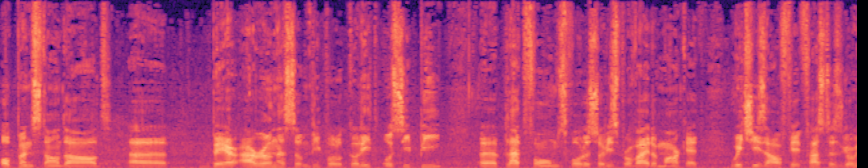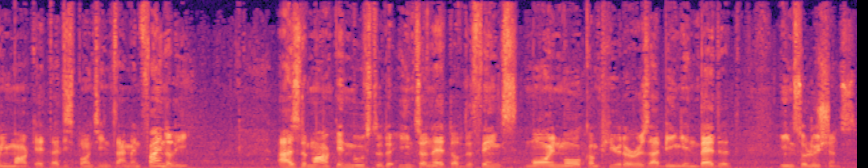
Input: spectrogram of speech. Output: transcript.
open standard uh, bare iron, as some people call it, OCP, uh, platforms for the service provider market, which is our fastest growing market at this point in time. And finally, as the market moves to the Internet of the Things, more and more computers are being embedded in solutions.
